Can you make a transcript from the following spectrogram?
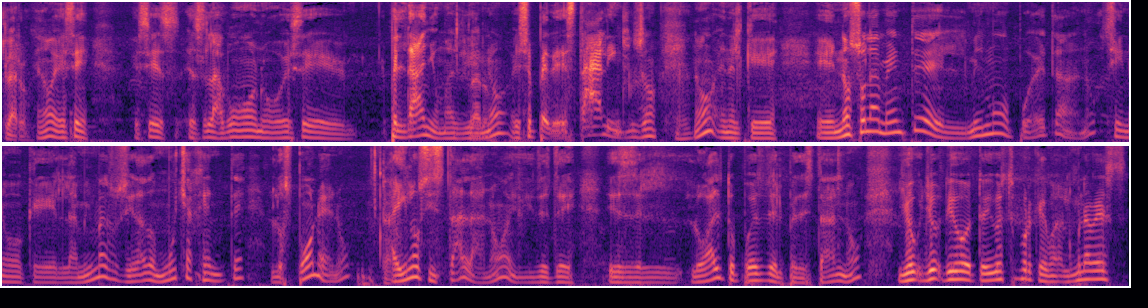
claro, ¿no? Ese ese eslabón o ese peldaño más bien, ¿no? Ese pedestal incluso, ¿no? En el que eh, no solamente el mismo poeta, ¿no? sino que la misma sociedad o mucha gente los pone, ¿no? Ahí los instala, ¿no? Y desde, desde lo alto, pues, del pedestal, ¿no? Yo, yo digo, te digo esto porque alguna vez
